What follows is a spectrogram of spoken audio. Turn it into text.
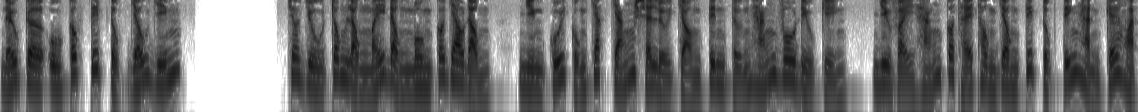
Nếu cơ u cốc tiếp tục giấu giếm, cho dù trong lòng mấy đồng môn có dao động, nhưng cuối cũng chắc chắn sẽ lựa chọn tin tưởng hắn vô điều kiện, như vậy hắn có thể thông dong tiếp tục tiến hành kế hoạch.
